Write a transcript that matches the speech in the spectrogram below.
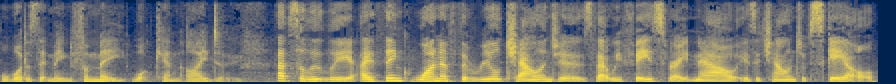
well, what does that mean for me? What can I do? Absolutely. I think one of the real challenges that we face right now is a challenge of scale.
